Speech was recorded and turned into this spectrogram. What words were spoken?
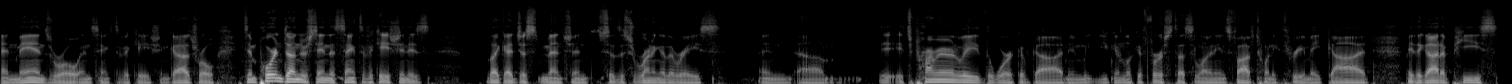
and man's role in sanctification. God's role. It's important to understand that sanctification is, like I just mentioned, so this running of the race, and um, it's primarily the work of God, and we, you can look at First Thessalonians five twenty three. May God, may the God of peace,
